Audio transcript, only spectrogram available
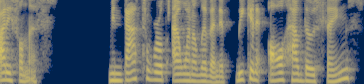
bodyfulness. I mean, that's a world I want to live in. If we can all have those things,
